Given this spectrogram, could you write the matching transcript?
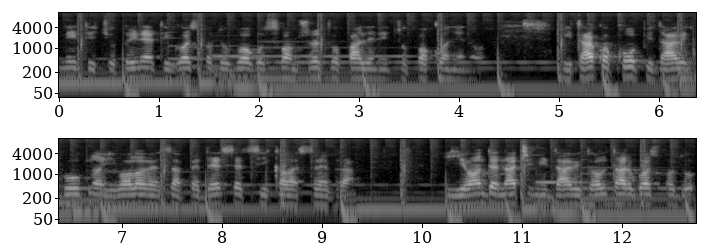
niti ću prineti gospodu Bogu svom žrtvu paljenicu poklonjenu. I tako kupi David gubno i volove za 50 sikala srebra. I onda načini David oltar gospodu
